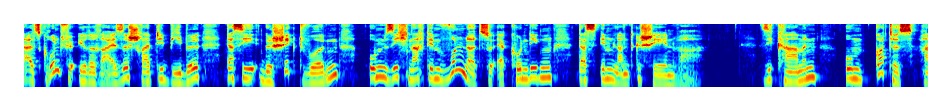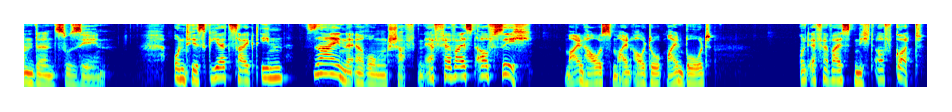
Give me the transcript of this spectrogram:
als Grund für ihre Reise schreibt die Bibel, dass sie geschickt wurden, um sich nach dem Wunder zu erkundigen, das im Land geschehen war. Sie kamen, um Gottes Handeln zu sehen. Und Hiskia zeigt ihnen seine Errungenschaften. Er verweist auf sich. Mein Haus, mein Auto, mein Boot. Und er verweist nicht auf Gott.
